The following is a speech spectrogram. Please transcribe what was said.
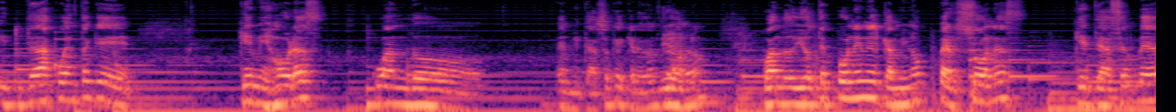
y tú te das cuenta que, que mejoras cuando, en mi caso que creo en Dios, Claro. ¿no? Cuando Dios te pone en el camino personas que te hacen ver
